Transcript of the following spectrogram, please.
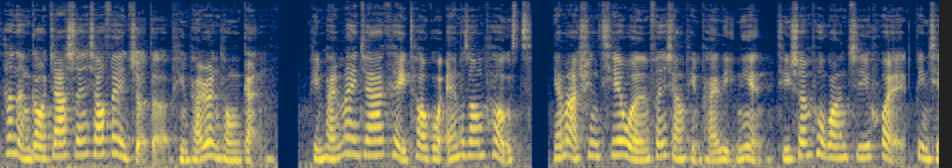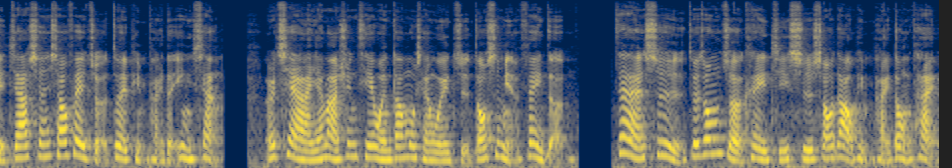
它能够加深消费者的品牌认同感。品牌卖家可以透过 Amazon Post 亚马逊贴文分享品牌理念，提升曝光机会，并且加深消费者对品牌的印象。而且啊，亚马逊贴文到目前为止都是免费的。再来是追踪者可以及时收到品牌动态，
